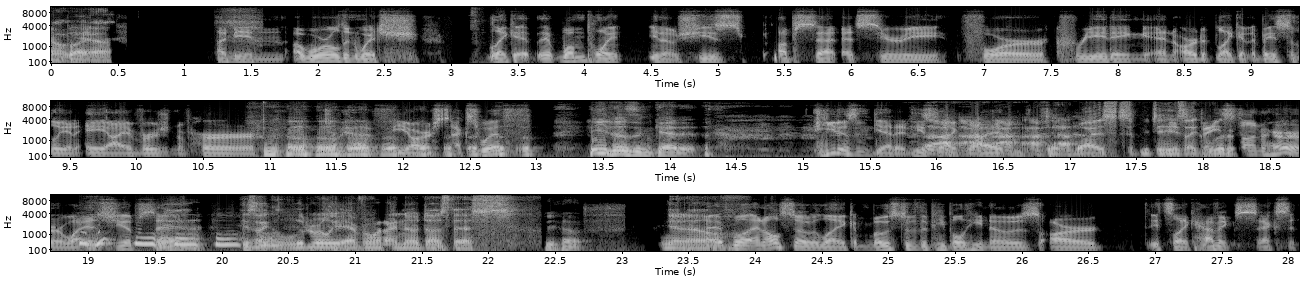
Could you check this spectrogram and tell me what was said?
oh but- yeah. I mean, a world in which, like, at, at one point, you know, she's upset at Siri for creating an art, like, an, basically an AI version of her to have VR sex with. He doesn't get it. He doesn't get it. He's like, why? Why is this, he's It's like based on her. Why is she upset? He's like, literally everyone I know does this. yeah. You know, Uh, well, and also like most of the people he knows are. It's like having sex in,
